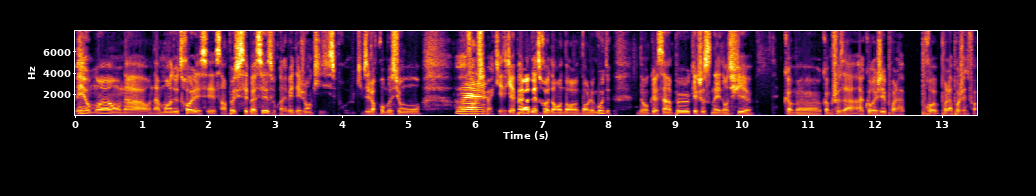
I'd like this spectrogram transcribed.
mais au moins on a, on a moins de trolls et c'est un peu ce qui s'est passé, c'est qu'on avait des gens qui, qui faisaient leur promotion, enfin, je sais pas, qui n'avaient pas l'air d'être dans, dans, dans, le mood. Donc c'est un peu quelque chose qu'on a identifié euh, comme, euh, comme chose à, corriger pour la, pour la prochaine fois.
